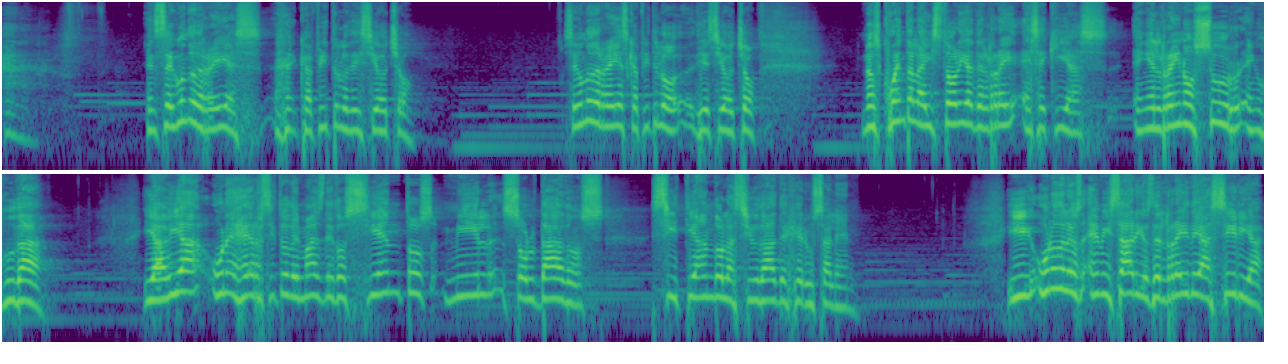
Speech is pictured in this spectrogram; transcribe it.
en Segundo de Reyes, capítulo 18. Segundo de Reyes, capítulo 18 nos cuenta la historia del rey Ezequías en el reino sur, en Judá. Y había un ejército de más de 200 mil soldados sitiando la ciudad de Jerusalén. Y uno de los emisarios del rey de Asiria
